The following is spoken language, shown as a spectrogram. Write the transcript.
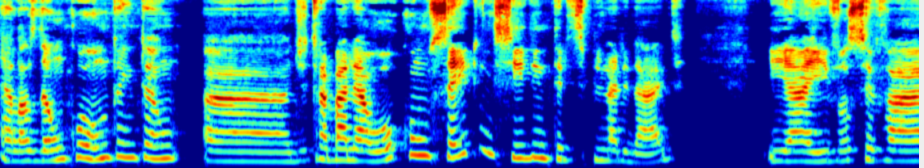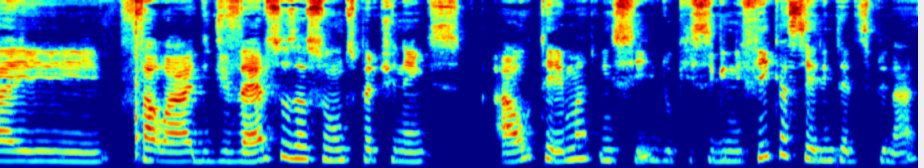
Elas dão conta, então, uh, de trabalhar o conceito em si de interdisciplinaridade, e aí você vai falar de diversos assuntos pertinentes ao tema em si, do que significa ser interdisciplinar.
